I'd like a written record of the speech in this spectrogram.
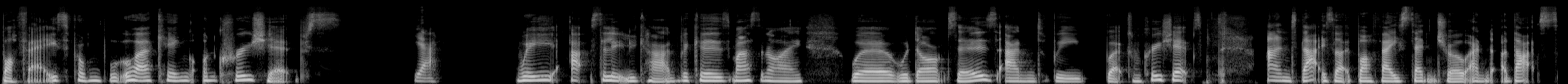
buffets from working on cruise ships. Yeah. We absolutely can because Maz and I were were dancers and we worked on cruise ships and that is like buffet central and that's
